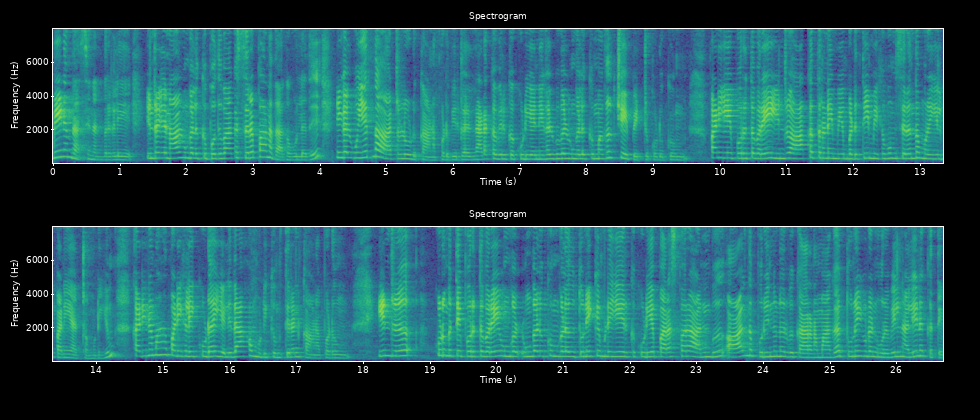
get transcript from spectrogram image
மீனம் ராசி நண்பர்களே இன்றைய நாள் உங்களுக்கு பொதுவாக சிறப்பானதாக உள்ளது. நீங்கள் உயர்ந்த ஆற்றலோடு காணப்படுவீர்கள். நடக்கவிருக்கக்கூடிய நிகழ்வுகள் உங்களுக்கு மகிழ்ச்சியை பெற்றுக் கொடுக்கும். பணியை பொறுத்தவரை இன்று ஆக்கத்திறனை மேம்படுத்தி மிகவும் சிறந்த முறையில் பணியாற்ற முடியும். கடினமான பணிகளை கூட எளிதாக முடிக்கும் திறன் காணப்படும். இன்று குடும்பத்தை பொறுத்தவரை உங்கள் உங்களுக்கும் உங்களது துணைக்கும் இடையே இருக்கக்கூடிய பரஸ்பர அன்பு ஆழ்ந்த புரிந்துணர்வு காரணமாக துணையுடன் உறவில் நல்லிணக்கத்தை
